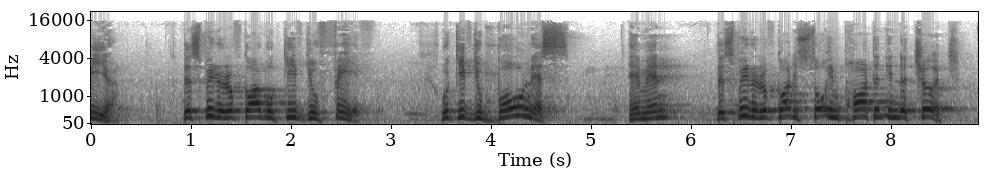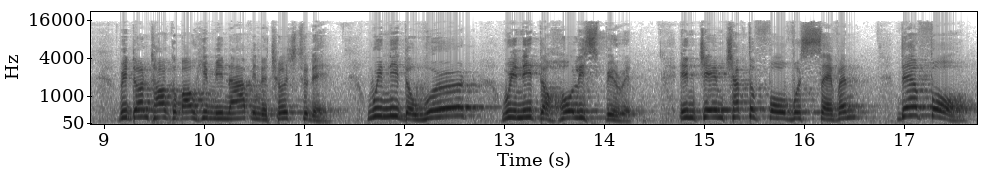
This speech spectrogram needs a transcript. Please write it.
fear. the Spirit of God will give you faith, will give you boldness. Amen. The Spirit of God is so important in the church. We don't talk about Him enough in the church today. We need the Word, we need the Holy Spirit. In James chapter 4, verse 7, therefore,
